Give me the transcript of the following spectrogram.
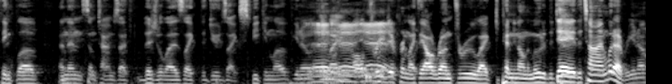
think love and then sometimes I visualize like the dudes like speaking love you know and like yeah, all three different like they all run through like depending on the mood of the day the time whatever you know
